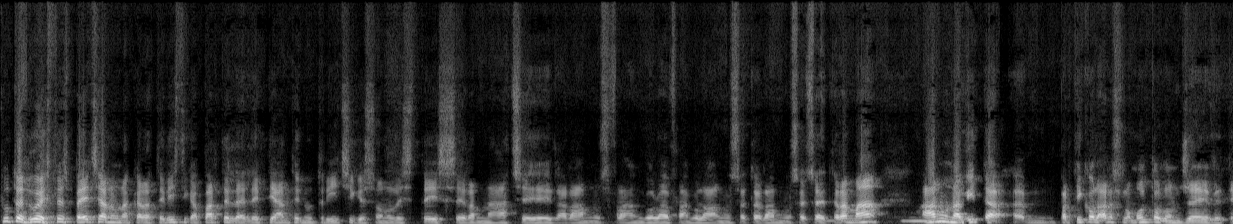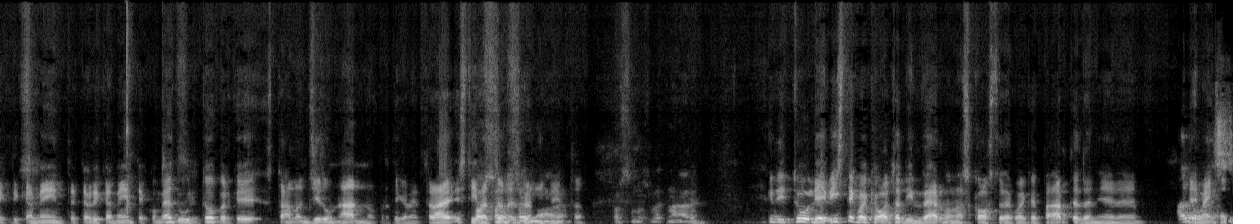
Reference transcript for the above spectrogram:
Tutte e due queste specie hanno una caratteristica, a parte le, le piante nutrici che sono le stesse, ramnacee, la Ramnus frangola, frangolanus, Ramnus, eccetera, ma hanno una vita um, particolare, sono molto longeve tecnicamente, sì. teoricamente come adulto, perché stanno in giro un anno praticamente, tra estivazione e svernamento. Possono svernare. Quindi tu li hai viste qualche volta d'inverno nascoste da qualche parte, Daniele? Allora, sì,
